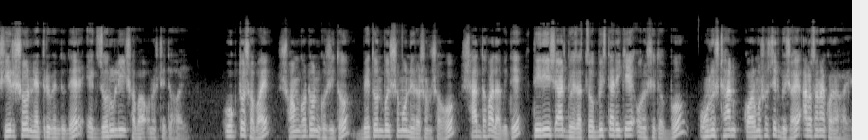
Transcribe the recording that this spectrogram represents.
শীর্ষ নেতৃবৃন্দদের এক জরুরি সভা অনুষ্ঠিত হয়। উক্ত সভায় সংগঠন ঘোষিত বেতন বৈষম্য নিরসন সহ সাত দফা দাবিতে তিরিশ আট দুই তারিখে অনুষ্ঠিতব্য অনুষ্ঠান কর্মসূচির বিষয়ে আলোচনা করা হয়।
